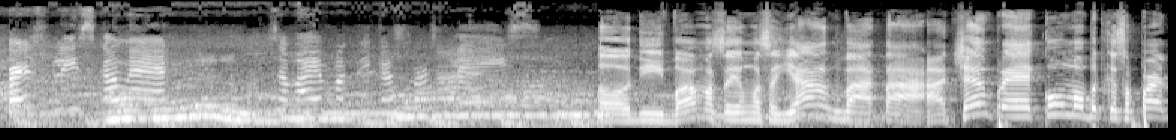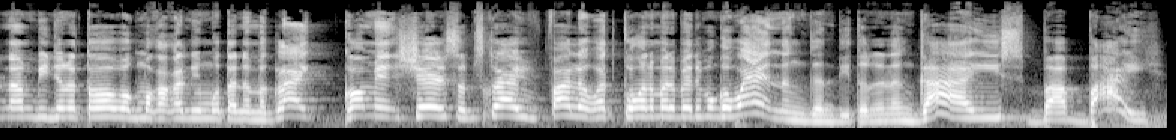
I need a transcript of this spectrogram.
First place kami. Sa Bayan Pagdikas, first place. O, di ba? Masayang masaya ang bata. At syempre, kung mabot ka sa part ng video na to, huwag mo kakalimutan na mag-like, comment, share, subscribe, follow, at kung ano man na pwede mong gawin. Hanggang dito na lang guys. Bye-bye!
